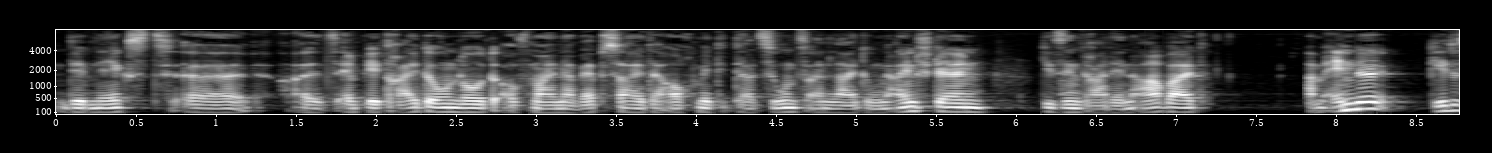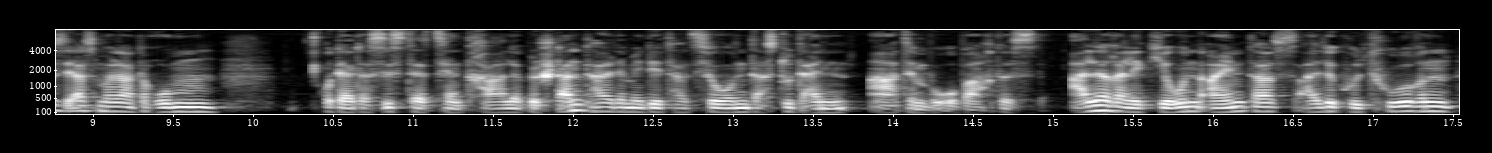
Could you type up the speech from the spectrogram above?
demnächst äh, als MP3-Download auf meiner Webseite auch Meditationsanleitungen einstellen. Die sind gerade in Arbeit. Am Ende geht es erstmal darum, oder das ist der zentrale Bestandteil der Meditation, dass du deinen Atem beobachtest. Alle Religionen eint das, alte Kulturen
